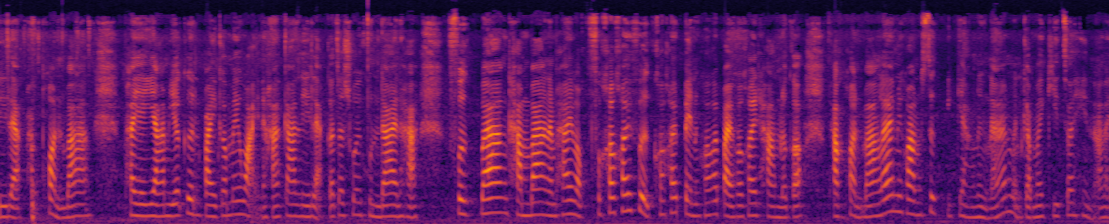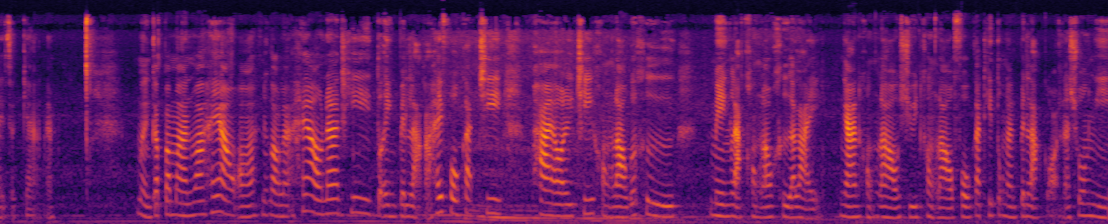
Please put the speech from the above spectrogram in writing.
รีแลกซ์พักผ่อนบ้าง พยายามเยอะเกินไปก็ไม่ไหวนะคะ การรีแลกซ์ก็จะช่วยคุณได้นะคะ ฝึกบ้างทำบ้างนะไพ่บอกค่อยๆ ฝึก ค่อยๆ เป็น ค่อยๆ ไปค่อย ๆทำแล้วก็พักผ่อนบ้างและมีความรู้สึกอีกอย่างหนึ่งนะ เหมือนกับเมื่อกี้จะเห็นอะไรสักอย่างนะเหมือนกับประมาณว่าให้เอาอ๋อนึกออกแล้วให้เอาหน้าที่ตัวเองเป็นหลักอะให้โฟกัสที่ priority ของเราก็คือเมงหลักของเราคืออะไร งานของเราชีวิตของเราโฟกัสที่ตรงนั้นเป็นหลักก่อนนะช่วงนี้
